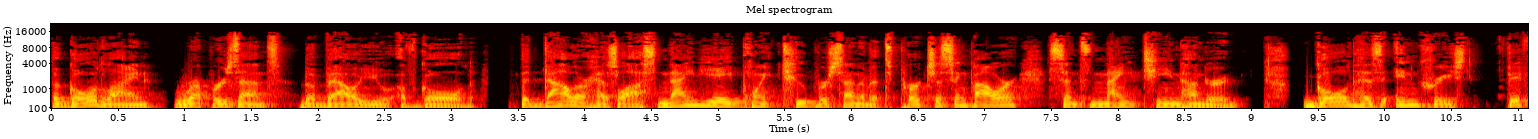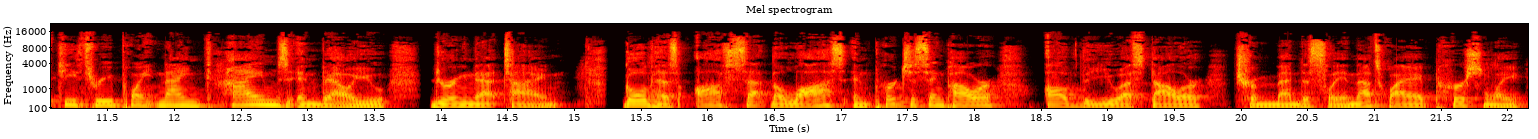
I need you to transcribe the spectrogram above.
The gold line represents the value of gold. The dollar has lost 98.2% of its purchasing power since 1900. Gold has increased 53.9 times in value during that time. Gold has offset the loss in purchasing power of the US dollar tremendously. And that's why I personally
